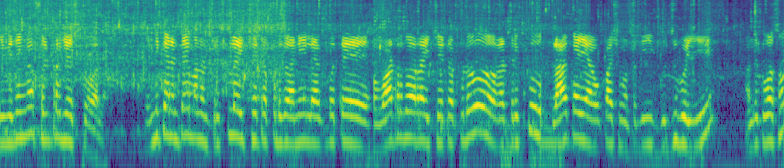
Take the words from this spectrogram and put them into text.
ఈ విధంగా ఫిల్టర్ చేసుకోవాలి. ఎందుకంటే మనం డ్రిప్లో ఇచ్చేటప్పుడు కానీ లేకపోతే వాటర్ ద్వారా ఇచ్చేటప్పుడు ఆ డ్రిప్ బ్లాక్ అయ్యే అవకాశం ఉంటుంది ఈ గుజ్జు పోయి అందుకోసం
